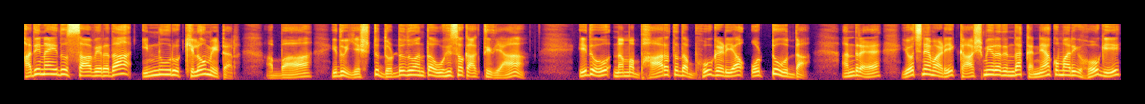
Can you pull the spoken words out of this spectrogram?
ಹದಿನೈದು ಸಾವಿರದ ಇನ್ನೂರು ಕಿಲೋಮೀಟರ್. ಅಬ್ಬಾ, ಇದು ಎಷ್ಟು ದೊಡ್ಡದು ಅಂತ ಊಹಿಸೋಕಾಗ್ತಿದ್ಯಾ? ಇದು ನಮ್ಮ ಭಾರತದ ಭೂಗಡಿಯ ಒಟ್ಟು ಉದ್ದ. ಅಂದ್ರೆ ಯೋಚನೆ ಮಾಡಿ ಕಾಶ್ಮೀರದಿಂದ ಕನ್ಯಾಕುಮಾರಿಗೆ ಹೋಗಿ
